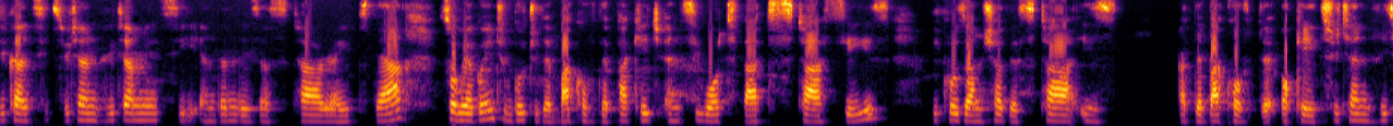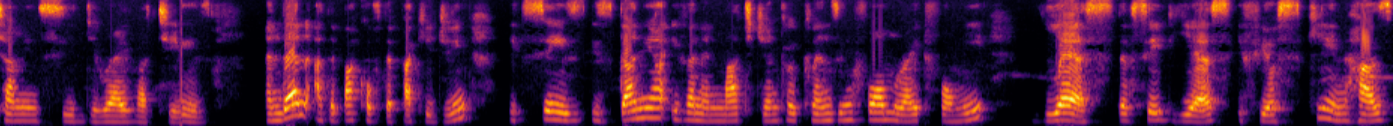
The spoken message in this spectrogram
you can see it's written vitamin C and then there's a star right there. So we are going to go to the back of the package and see what that star says because I'm sure the star is at the back of the, okay, it's written vitamin C derivatives. And then at the back of the packaging, it says, is Garnier even and matte gentle cleansing foam right for me? Yes, they've said yes if your skin has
